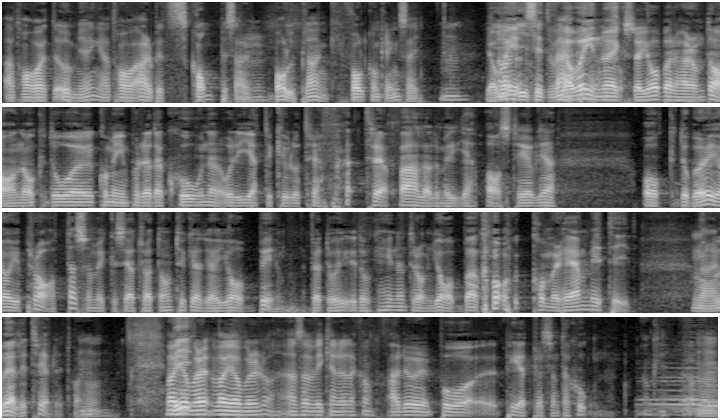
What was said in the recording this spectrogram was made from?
Att ha ett umgänge, att ha arbetskompisar, mm. bollplank, folk omkring sig. Mm. Jag var, in, jag var inne och extrajobbade häromdagen och då kom jag in på redaktionen och det är jättekul att träffa, träffa alla. De är astrevliga. Och då börjar jag ju prata så mycket så jag tror att de tycker att jag är jobbig. För då, då hinner inte de jobba och kommer hem i tid. Nej. Väldigt trevligt var det. Mm. Vad, Vi... jobbar, vad jobbar du då? Alltså vilken redaktion? Ja, då är på P1-presentation. Okay. Mm.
